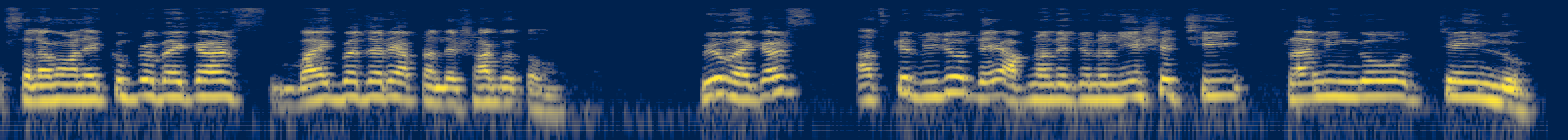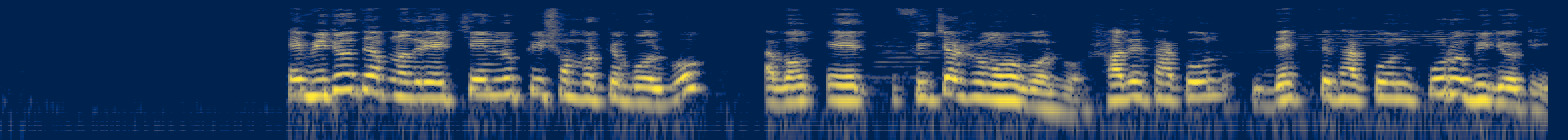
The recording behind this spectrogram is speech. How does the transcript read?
আসসালামু আলাইকুম প্রিয় বাইকার্স বাইক বাজারে আপনাদের স্বাগতম। প্রিয় বাইকার্স আজকের ভিডিওতে আপনাদের জন্য নিয়ে এসেছি ফ্ল্যামিঙ্গো চেইন লুক এই ভিডিওতে আপনাদের এই চেইন লুপটি সম্পর্কে বলব এবং এর ফিচার সমূহ বলব। সাথে থাকুন, দেখতে থাকুন পুরো ভিডিওটি।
